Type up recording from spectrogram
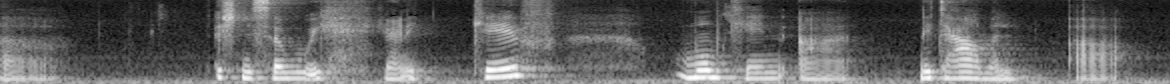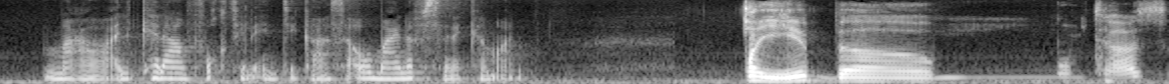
آه إيش نسوي؟ يعني كيف ممكن آه نتعامل مع الكلام في وقت الانتكاسة أو مع نفسنا كمان؟ طيب ممتاز.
